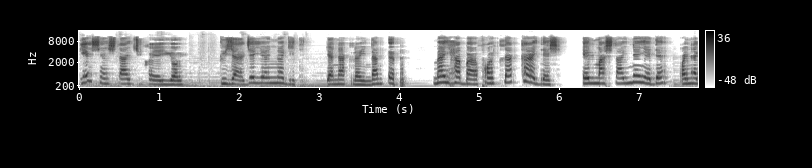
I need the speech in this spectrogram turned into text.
diye sesler çıkarıyor. Güzelce yanına git. Yanaklarından öp. Merhaba Fortlak kardeş. Elmaslar nerede? Bana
